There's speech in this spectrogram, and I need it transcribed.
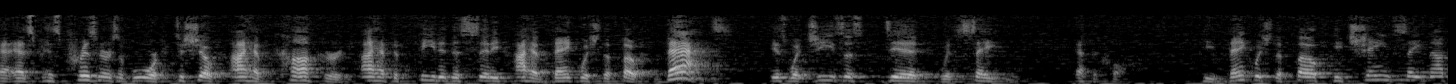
as his prisoners of war to show, I have conquered, I have defeated this city, I have vanquished the foe. That is what Jesus did with Satan at the cross. He vanquished the foe. He chained Satan up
